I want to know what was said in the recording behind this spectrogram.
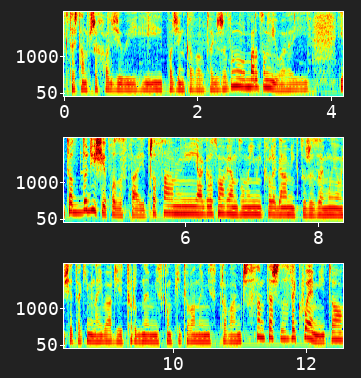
ktoś tam przychodził i, i podziękował, także to było bardzo miłe i, i to do dzisiaj pozostaje pozostaje. Czasami jak rozmawiam z moimi kolegami, którzy zajmują się takimi najbardziej trudnymi, skomplikowanymi sprawami, czasem też zwykłymi, to,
